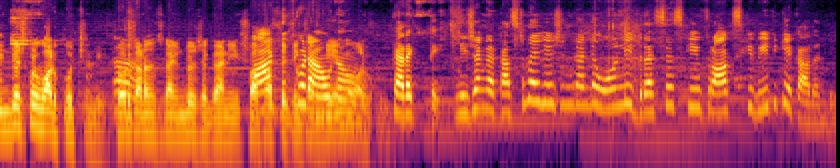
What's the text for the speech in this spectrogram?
ఇండోస్ కూడా వాడుకోవచ్చు అండి ఫ్లోర్ ఆ. కర్టన్స్ కానీ ఇండోస్ కానీ సోఫా సెట్టింగ్ కూడా అవునవును. కరెక్టే నిజంగా కస్టమైజేషన్ కంటే ఓన్లీ డ్రెస్సెస్కి ఫ్రాక్స్కి వీటికే కాదండి.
